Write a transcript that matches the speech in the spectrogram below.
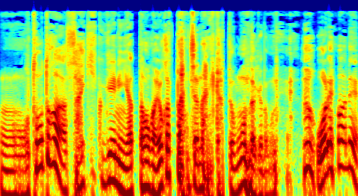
うん、弟がサイキック芸人やった方が良かったんじゃないかって思うんだけどもね。俺はね、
